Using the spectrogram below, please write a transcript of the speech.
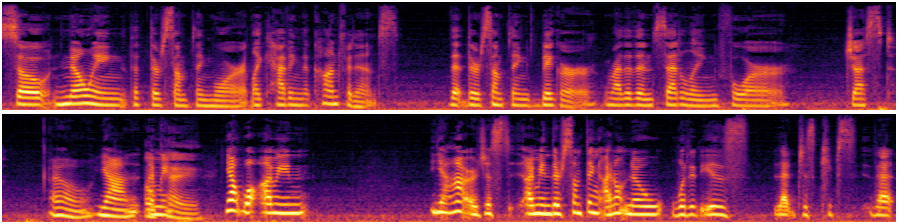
So knowing that there's something more, like having the confidence that there's something bigger, rather than settling for just Oh yeah, I mean yeah. Well, I mean yeah, or just I mean there's something I don't know what it is that just keeps that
